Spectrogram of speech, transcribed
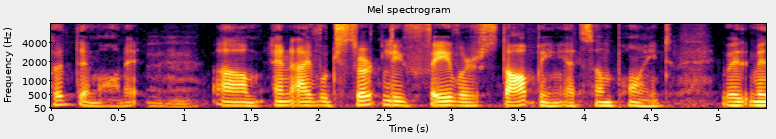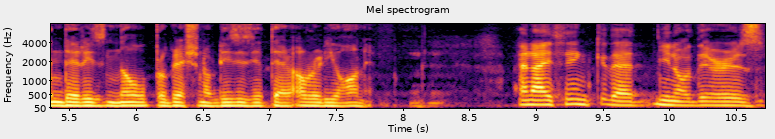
put them on it. Mm-hmm. Um, and I would certainly favor stopping at some point when, when there is no progression of disease if they're already on it. And I think that you know there is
